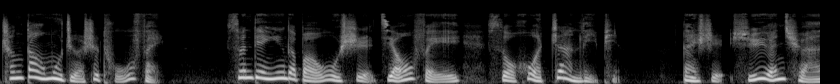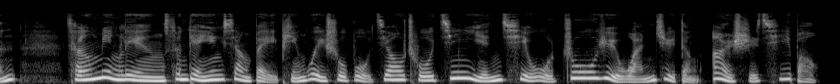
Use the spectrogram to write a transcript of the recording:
称盗墓者是土匪，孙殿英的宝物是剿匪所获战利品。但是徐源泉曾命令孙殿英向北平卫戍部交出金银器物、珠玉玩具等二十七包，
